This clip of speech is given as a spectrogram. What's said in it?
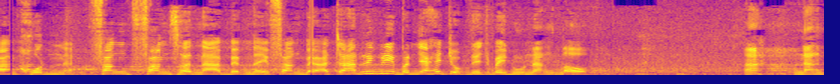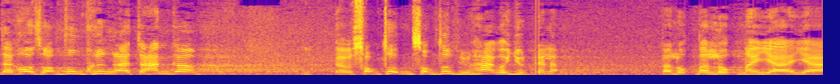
บางคนน่ะฟังฟังศาสนาแบบไหน ฟังแบบอาจารย์รีบๆบรรยายให้จบเดี๋ยวจะไปดูหนังต่ออะหนังจะเข้าสองทุ่มครึ่งอาจารย์ก็สองทุ่มสองทุ่มสิบห้าก็หยุดได้แล้วตลกตลกนะอย่าอย่า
